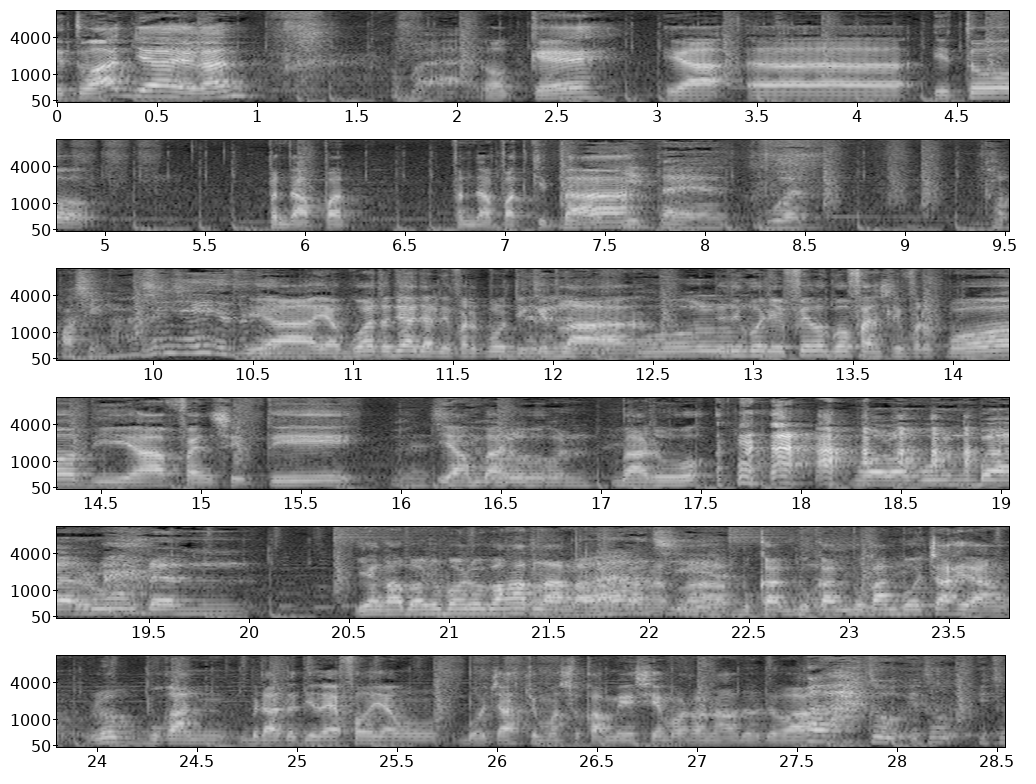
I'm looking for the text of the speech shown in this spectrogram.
Itu aja ya kan? Oke. Ya eh, itu pendapat pendapat kita. Kita ya buat klub masing-masing sih jatuhnya? Ya ya gue tadi ada Liverpool dikit Dari lah. Liverpool. jadi gue reveal gue fans Liverpool dia fans City Fans yang City baru walaupun- baru. walaupun baru dan ya nggak baru-baru banget lah nggak Banget banget sih lah. ya. bukan bukan bukan bocah yang lu bukan berada di level yang bocah cuma suka Messi sama Ronaldo doang. Ah tuh itu itu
